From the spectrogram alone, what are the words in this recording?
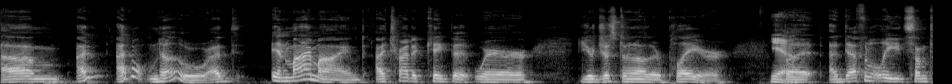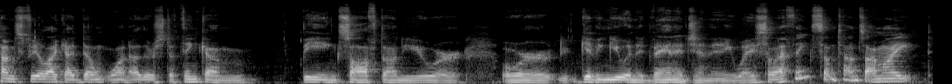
Um, I I don't know. I, in my mind, I try to keep it where you're just another player. Yeah. But I definitely sometimes feel like I don't want others to think I'm being soft on you or or giving you an advantage in any way. So I think sometimes I might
